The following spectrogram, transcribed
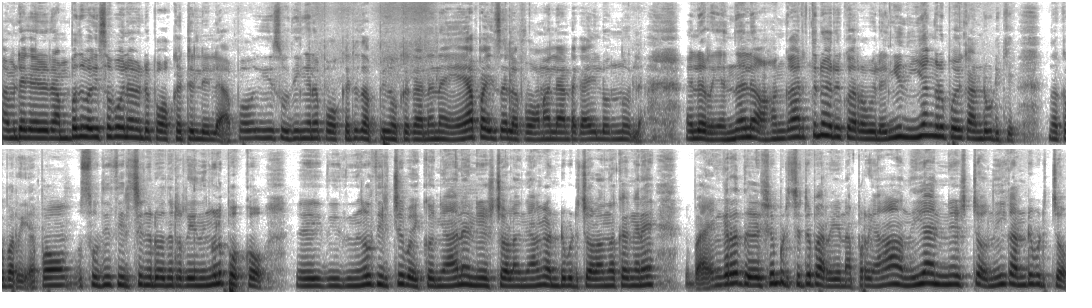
അവന്റെ കയ്യിൽ ഒരു അമ്പത് പൈസ പോലും അവന്റെ പോക്കറ്റിലില്ല. അപ്പോൾ ഈ സുതി ഇങ്ങനെ പോക്കറ്റ് തപ്പി നോക്കുക കാരണം ഏ പൈസ അല്ല ഫോണല്ലാണ്ട് കയ്യിലൊന്നുമില്ല. അതിലറിയാം എന്നാലും അഹങ്കാരത്തിനൊരു കുറവില്ല? ഇനി നീ അങ്ങോട്ട് പോയി കണ്ടുപിടിക്കുക എന്നൊക്കെ പറയും. അപ്പോൾ സുതി തിരിച്ചിങ്ങോട്ട് വന്നിട്ട് പറയും നിങ്ങൾ പൊക്കോ? നിങ്ങൾ തിരിച്ചു പോയിക്കോ? ഞാൻ അന്വേഷിച്ചോളാം ഞാൻ കണ്ടുപിടിച്ചോളാം എന്നൊക്കെ അങ്ങനെ ഭയങ്കര ദേഷ്യം പിടിച്ചിട്ട് പറയണം. അപ്പം ആ നീ അന്വേഷിച്ചോ? നീ കണ്ടുപിടിച്ചോ?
